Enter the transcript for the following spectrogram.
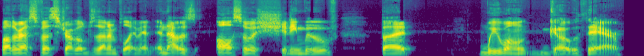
while the rest of us struggled with unemployment. And that was also a shitty move, but we won't go there.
